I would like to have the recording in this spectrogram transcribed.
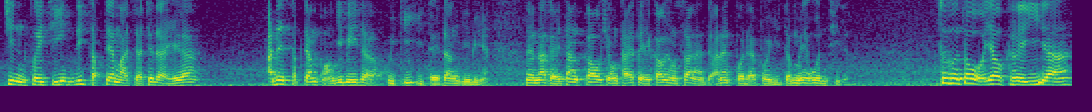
进飞机，你十点嘛食这个药啊，啊，你十点半入去的飞机一得当入去，你那个当高雄、台北、高雄、上海就安尼飞来飞去都没有问题的。这个都有药可以医啊，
